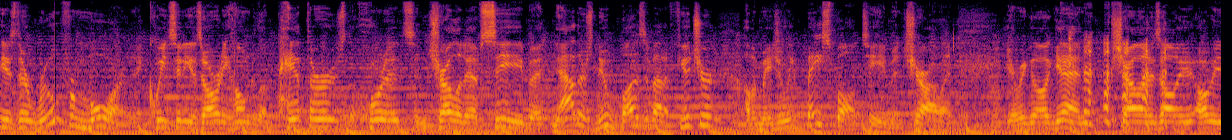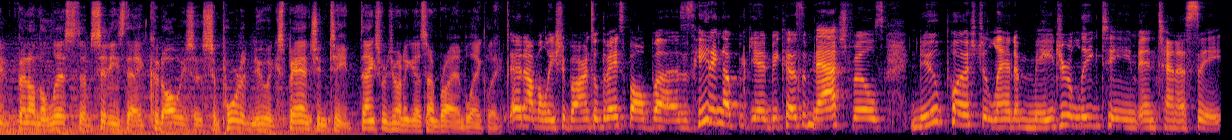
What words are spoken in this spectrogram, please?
Is there room for more? The Queen City is already home to the Panthers, the Hornets, and Charlotte FC, but now there's new buzz about a future of a Major League Baseball team in Charlotte. Here we go again. Charlotte has always, always been on the list of cities that could always support a new expansion team. Thanks for joining us. I'm Brian Blakely. And I'm Alicia Barnes. Well, the baseball buzz is heating up again because of Nashville's new push to land a major league team in Tennessee.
